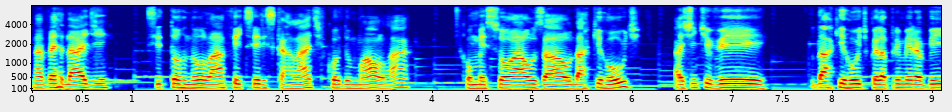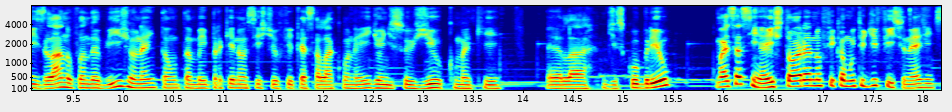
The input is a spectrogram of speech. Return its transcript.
na verdade, se tornou lá feiticeira escarlate, ficou do mal lá, começou a usar o Dark Hold. A gente vê o Dark Hold pela primeira vez lá no WandaVision, né? Então também para quem não assistiu fica essa lacuna aí de onde surgiu, como é que ela descobriu. Mas assim, a história não fica muito difícil, né? A gente,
